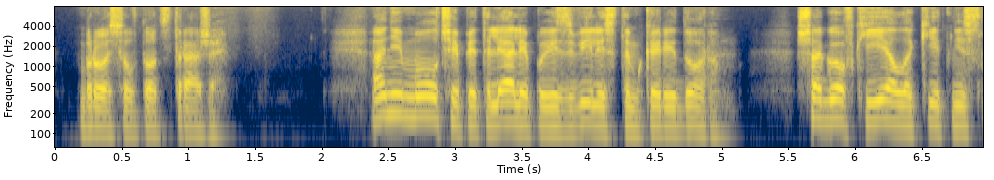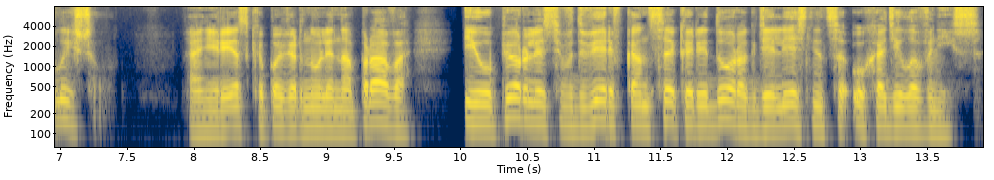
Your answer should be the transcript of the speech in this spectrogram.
— бросил тот страже. Они молча петляли по извилистым коридорам. Шагов Кьела Кит не слышал. Они резко повернули направо и уперлись в дверь в конце коридора, где лестница уходила вниз.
